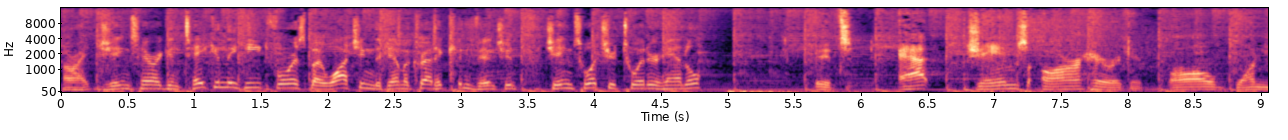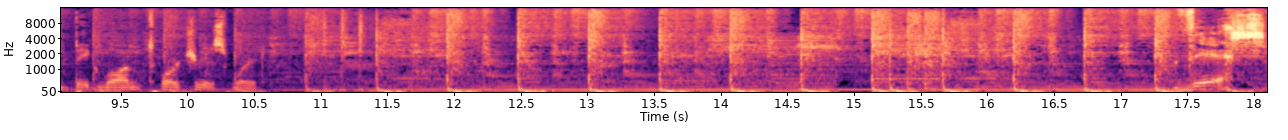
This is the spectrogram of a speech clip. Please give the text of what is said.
All right, James Harrigan taking the heat for us by watching the Democratic convention. James, what's your Twitter handle? It's at James R. Harrigan, all one big long torturous word. This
